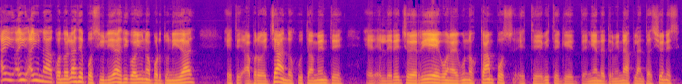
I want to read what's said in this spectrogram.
Hay, hay, hay una, cuando hablas de posibilidades, digo, hay una oportunidad, este, aprovechando justamente el, derecho de riego en algunos campos, este, viste que tenían determinadas plantaciones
